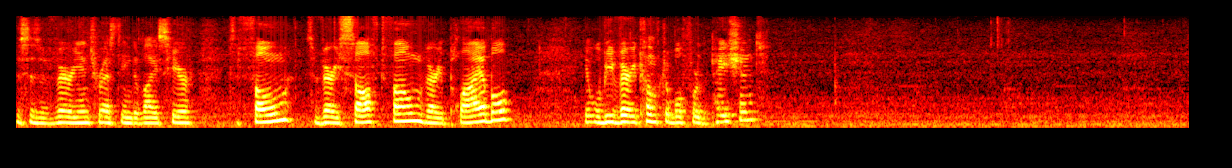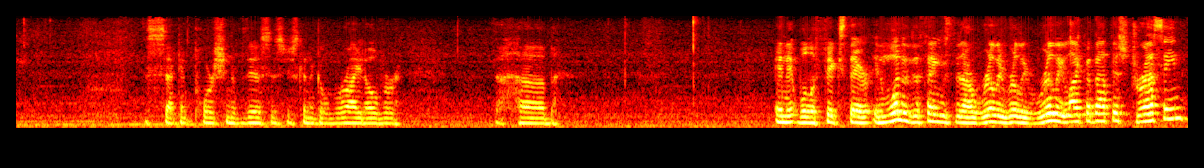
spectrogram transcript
This is a very interesting device here. It's a foam, it's a very soft foam, very pliable. It will be very comfortable for the patient. Second portion of this is just gonna go right over the hub and it will affix there. And one of the things that I really, really, really like about this dressing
